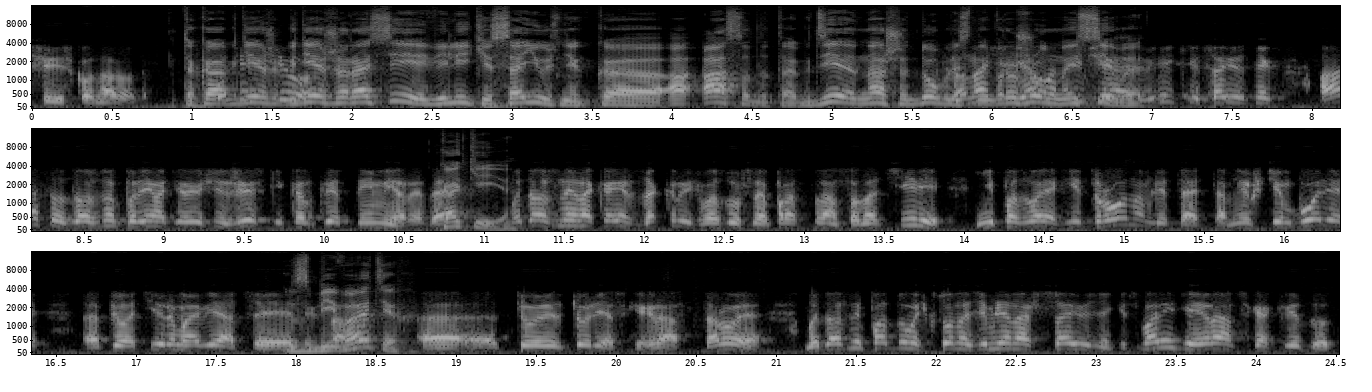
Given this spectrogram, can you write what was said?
сирийского народа. Так а вот где, же, где же Россия, великий союзник э, а, Асада-то? Где наши доблестные значит, вооруженные силы? Великий союзник Асад должны принимать очень жесткие конкретные меры. Да? Какие? Мы должны, наконец, закрыть воздушное пространство над Сирией, не позволять ни дронам летать там, ни уж тем более э, пилотируемой авиации. Сбивать их? Э, турецких, раз. Второе, мы должны подумать, кто на земле наши союзники. Смотрите, иранцы как ведут.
